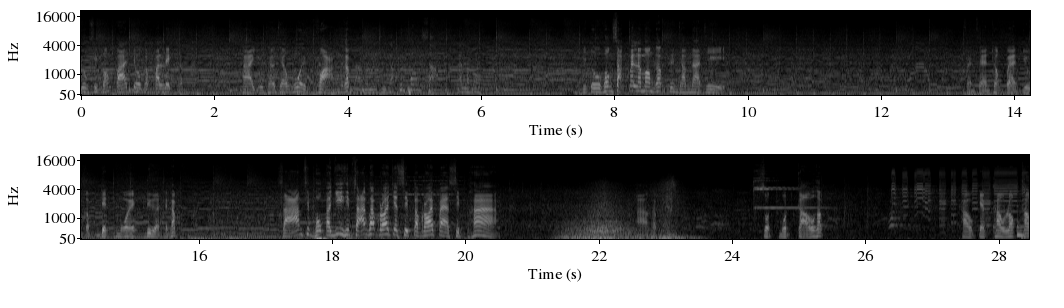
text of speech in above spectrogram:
ลูกศิษย์ของป๋าโจกับปันเล็กครับค่ายอยู่แถวแถวๆห้วยขวางนะครับตามบนเวทีครับคุณพงศักดิ์กันละมองพี่ตูพงศักดิ์แม่นละม่อมครับขึ้นทำหน้าที่แฟนๆช่อง 8 อยู่กับเด็ดมวยเดือดนะครับ 36 กับ 23 ครับ 170 กับ 185เอาครับ สดหมดเก๋าครับ เข้าเก็บเข้าล็อกเข้า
